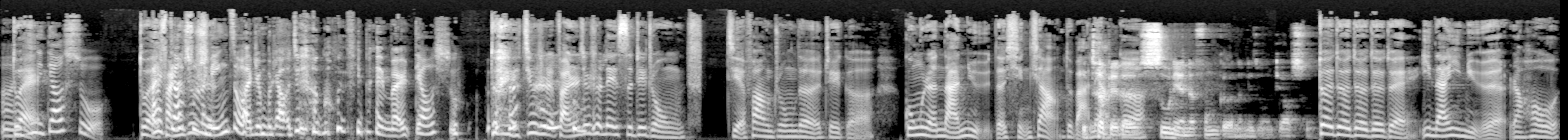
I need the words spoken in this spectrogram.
嗯，对，那雕塑，对，哎雕塑的名字我还真不知道，就叫宫崎北门雕塑。对，就是反正就 是类似这种解放中的这个。工人男女的形象，对吧？特别的苏联的风格的那种雕塑。对对对对对，一男一女，然后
